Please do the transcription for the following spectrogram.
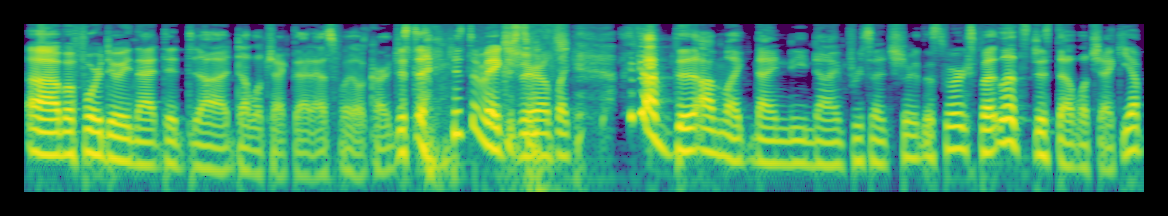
uh, before doing that. Did uh, double check that S foil card just to just to make sure. I was like, I got the, I'm like 99 percent sure this works, but let's just double check. Yep,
